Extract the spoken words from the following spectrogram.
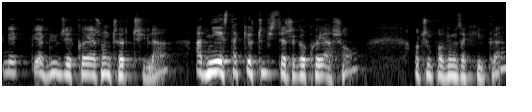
jak, jak ludzie kojarzą Churchilla, a nie jest takie oczywiste, że go kojarzą, o czym powiem za chwilkę.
